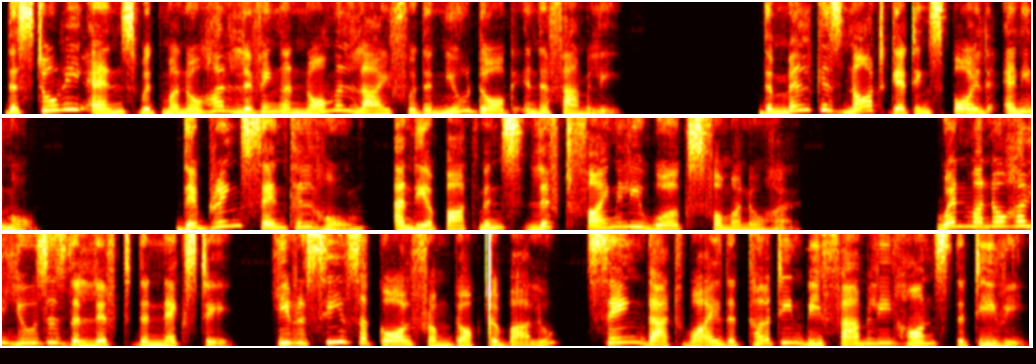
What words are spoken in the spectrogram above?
The story ends with Manohar living a normal life with a new dog in the family. The milk is not getting spoiled anymore. They bring Senthil home, and the apartment's lift finally works for Manohar. When Manohar uses the lift the next day, he receives a call from Dr. Balu, saying that while the 13B family haunts the TV,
